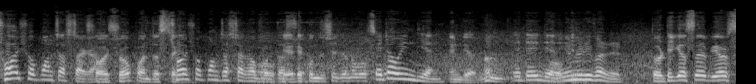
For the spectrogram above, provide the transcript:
ছয়শো পঞ্চাশ টাকা। ছয়শো পঞ্চাশ টাকা। ছয়শো পঞ্চাশ টাকা পড়তেছে। এটা কোন দেশের জন্য বলছেন? এটাও ইন্ডিয়ান ইন্ডিয়ান না? এটা ইন্ডিয়ান. তো ঠিক আছে ভিউয়ার্স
